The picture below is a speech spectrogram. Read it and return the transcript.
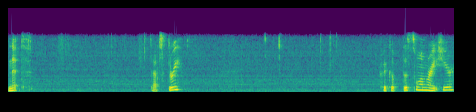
Knit. That's three. Pick up this one right here.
